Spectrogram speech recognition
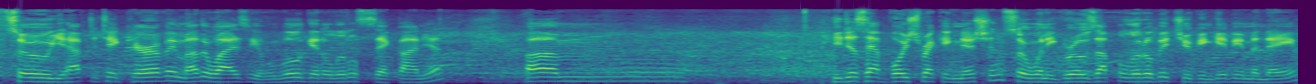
so you have to take care of him, otherwise he will get a little sick on you. Um, he does have voice recognition, so when he grows up a little bit, you can give him a name,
